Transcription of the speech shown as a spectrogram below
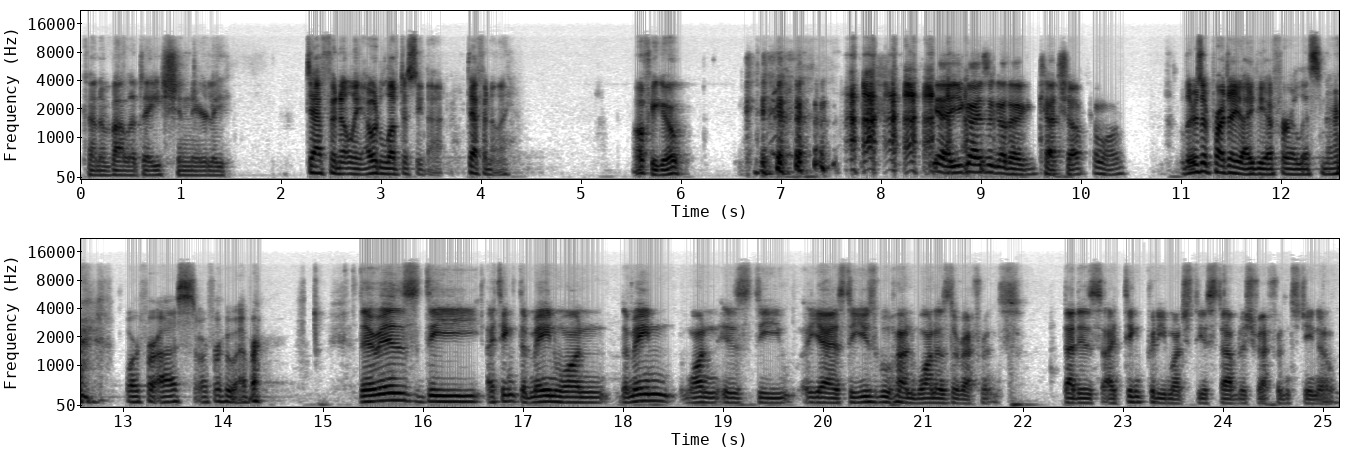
kind of validation nearly. Definitely. I would love to see that. Definitely. Off you go. yeah, you guys are gonna catch up. Come on. There's a project idea for a listener or for us or for whoever. There is the I think the main one the main one is the yeah, is to use Wuhan one as the reference. That is, I think, pretty much the established reference genome.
